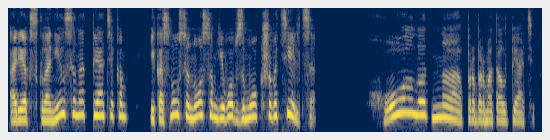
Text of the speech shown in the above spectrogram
Орех склонился над Пятиком и коснулся носом его взмокшего тельца. — Холодно! — пробормотал Пятик.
